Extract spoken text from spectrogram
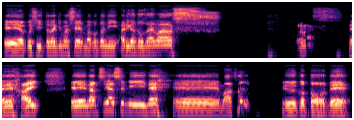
えーお越しいただきまして、誠にありがとうございます。ね、はい、えー夏休みね、えーまあ、ということで、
